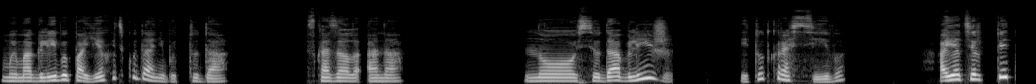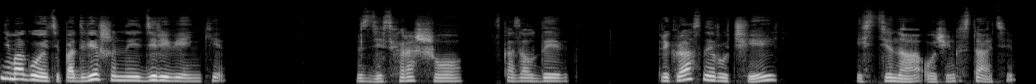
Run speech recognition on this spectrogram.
Мы могли бы поехать куда-нибудь туда, — сказала она. Но сюда ближе, и тут красиво. А я терпеть не могу эти подвешенные деревеньки. Здесь хорошо, — сказал Дэвид. Прекрасный ручей, и стена очень кстати.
